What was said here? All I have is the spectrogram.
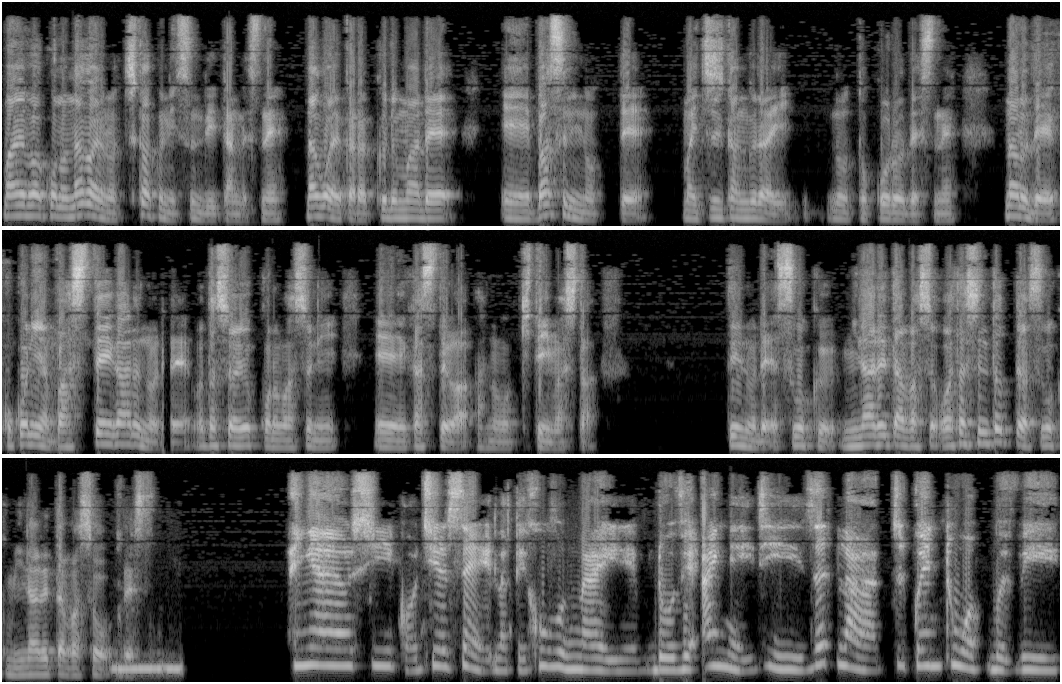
前はこの名古屋の近くに住んでいたんですね。名古屋から車で、えー、バスに乗って、まあ1時間ぐらいのところですね。なので、ここにはバス停があるので、私はよくこの場所に、えー、かつては、あの、来ていました。というので、すごく見慣れた場所、私にとってはすごく見慣れた場所です。Anh IOC có chia sẻ là cái khu vực này đối với anh ấy thì rất là quen thuộc bởi vì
